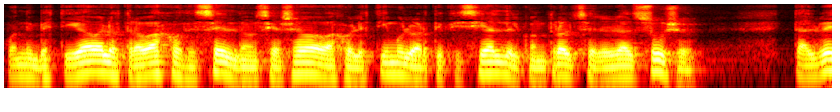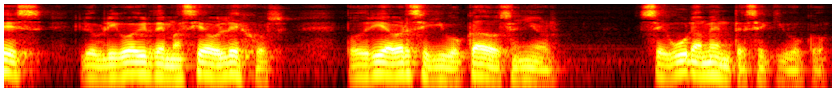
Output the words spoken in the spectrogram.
Cuando investigaba los trabajos de Seldon se hallaba bajo el estímulo artificial del control cerebral suyo. Tal vez le obligó a ir demasiado lejos. Podría haberse equivocado, señor. Seguramente se equivocó.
